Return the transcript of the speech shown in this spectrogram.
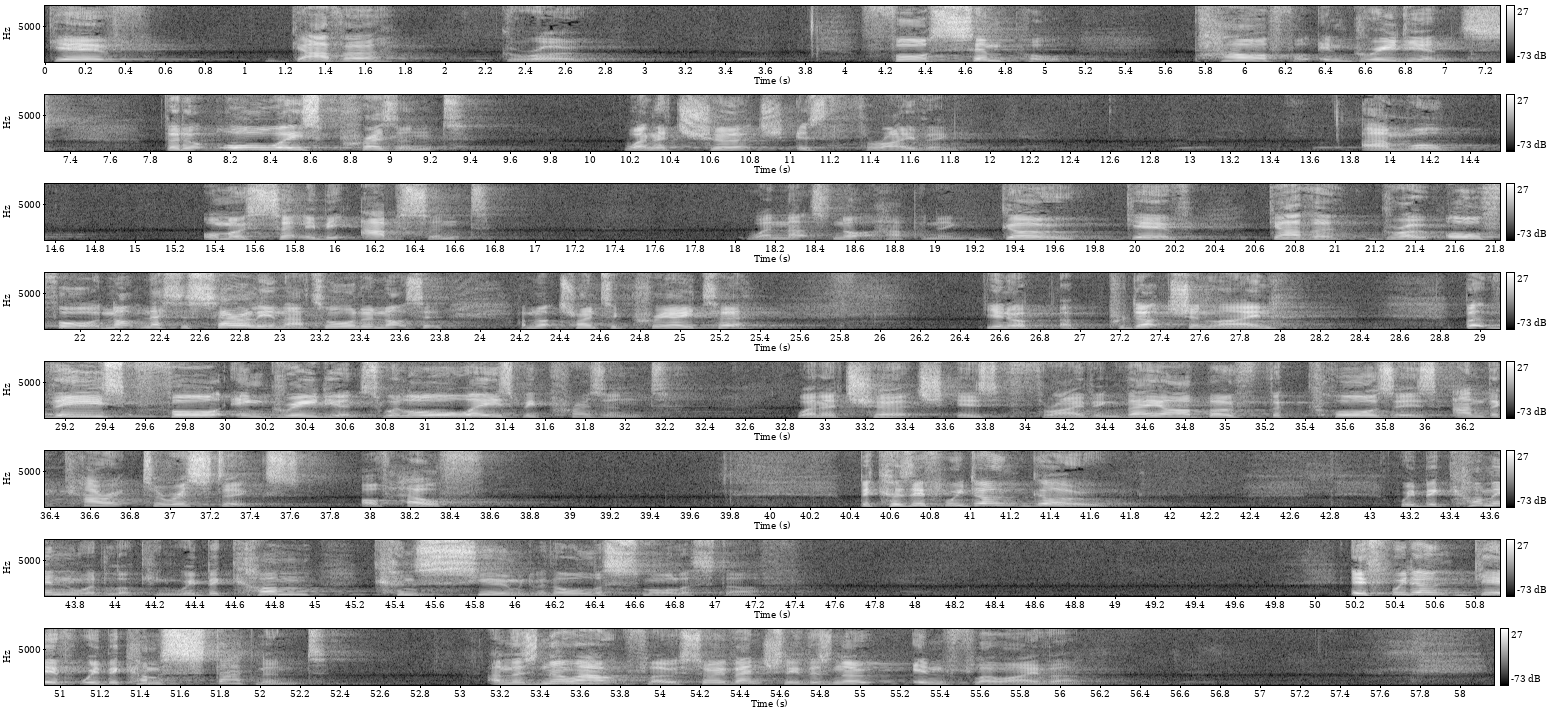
give, gather, grow. Four simple, powerful ingredients that are always present when a church is thriving and will almost certainly be absent when that's not happening. Go, give, gather, grow. All four, not necessarily in that order. Not, I'm not trying to create a, you know, a production line, but these four ingredients will always be present when a church is thriving. They are both the causes and the characteristics of health. Because if we don't go, we become inward looking. We become consumed with all the smaller stuff. If we don't give, we become stagnant and there's no outflow, so eventually there's no inflow either.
